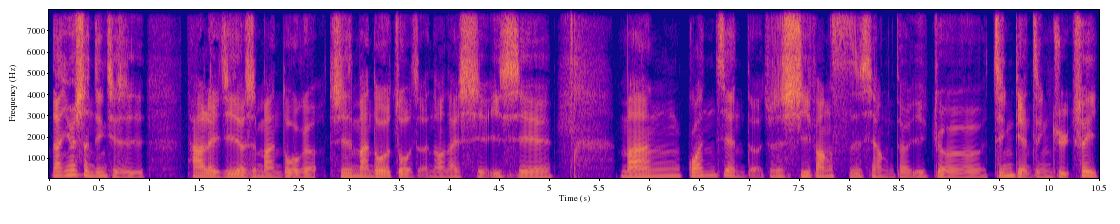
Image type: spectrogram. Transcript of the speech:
那因为圣经其实 它累积的是蛮多个，其实蛮多的作者，然后在写一些蛮关键的，就是西方思想的一个经典金句，所以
